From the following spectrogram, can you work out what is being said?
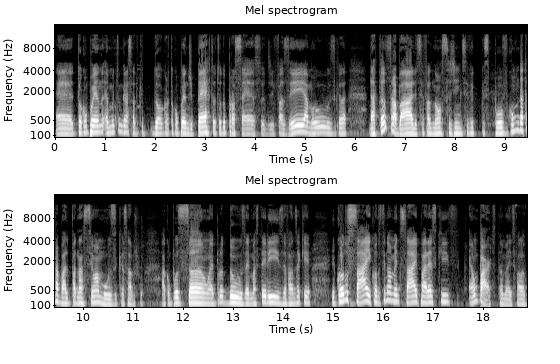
É, tô acompanhando, é muito engraçado que do- agora tô acompanhando de perto todo o processo de fazer a música. Dá tanto trabalho, você fala, nossa, gente, você vê esse povo, como dá trabalho pra nascer uma música, sabe? Tipo, a composição, aí produz, aí masteriza, fala não sei o quê. E quando sai, quando finalmente sai, parece que é um parto também. Você fala,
